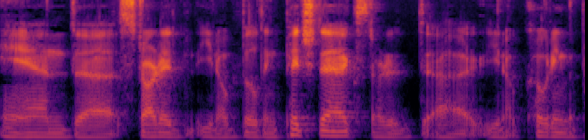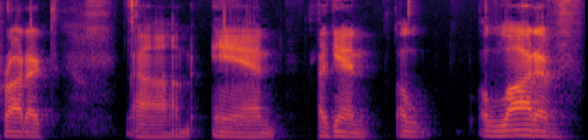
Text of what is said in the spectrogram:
and uh, started you know building pitch decks, started uh, you know coding the product, um, and again a, a lot of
